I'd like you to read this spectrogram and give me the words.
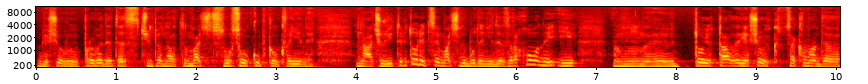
якщо ви проведете з чемпіонату матч свого Кубка України на чужій території, цей матч не буде ніде зарахований. І е, той, та, якщо ця команда,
